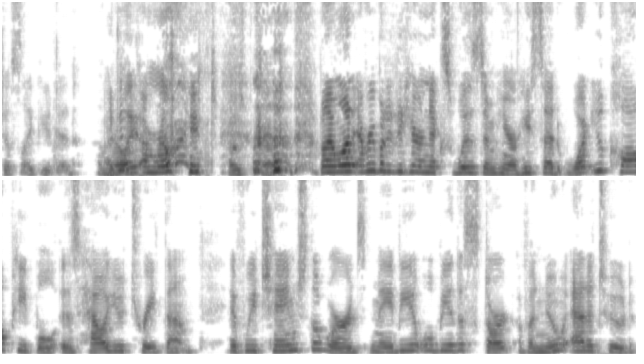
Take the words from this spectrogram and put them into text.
just like you did. I'm I really, did. I'm really. That was but I want everybody to hear Nick's wisdom here. He said, What you call people is how you treat them. If we change the words, maybe it will be the start of a new attitude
